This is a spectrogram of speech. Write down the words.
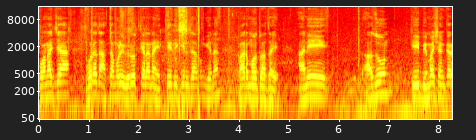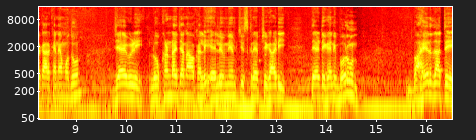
कोणाच्या वरद हातामुळे विरोध केला नाही ते देखील जाणून घेणं फार महत्त्वाचं आहे. आणि अजून की भीमाशंकर कारखान्यामधून ज्यावेळी लोखंडाच्या नावाखाली ॲल्युमिनियमची स्क्रॅपची गाडी त्या ठिकाणी भरून बाहेर जाते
